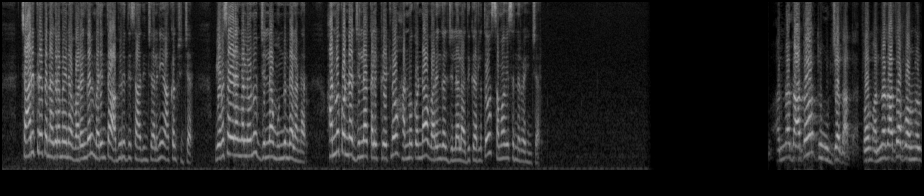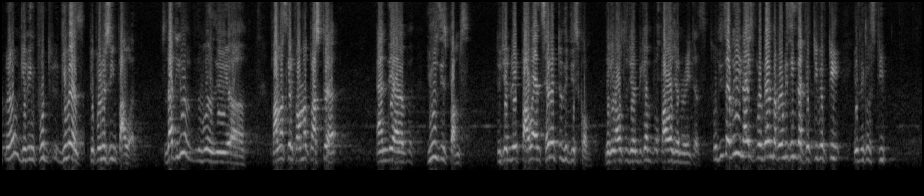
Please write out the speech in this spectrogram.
చారిత్రక నగరమైన వరంగల్ మరింత అభివృద్ధి సాధించాలని ఆకాంక్షించారు. వ్యవసాయ రంగంలోనూ జిల్లా ముందుండాలన్నారు. హన్మకొండ జిల్లా కలెక్టరేట్లో హన్మకొండ వరంగల్ జిల్లాల అధికారులతో సమావేశం నిర్వహించారు. Annadata to Urjadata. From Annadata, from you know, giving food givers to producing power. So that you know, the, the uh, farmers can form a cluster and they uh, use these pumps to generate power and sell it to the discom. They can also become power generators. So these are very nice programs, but only thing that 50-50 is little steep.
